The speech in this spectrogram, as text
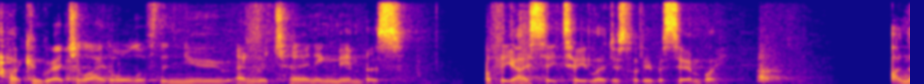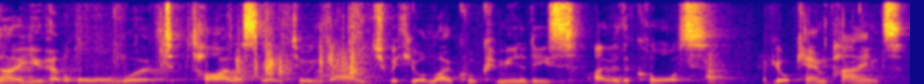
I congratulate all of the new and returning members of the ACT Legislative Assembly. I know you have all worked tirelessly to engage with your local communities over the course of your campaigns.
